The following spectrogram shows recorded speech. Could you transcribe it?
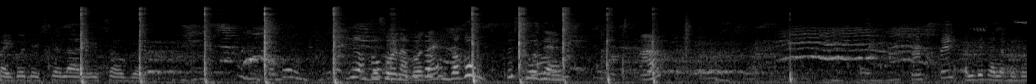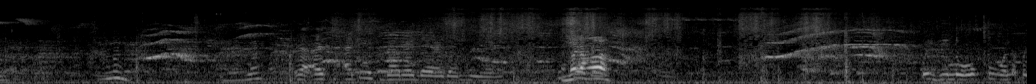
My goodness, the land is so good. You just wanna go there? Just go there. Huh? Ambi sana bidong. Yeah, I, I think it's better there than here. Naman ako. Uy, ginoo ko. Wala pa.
